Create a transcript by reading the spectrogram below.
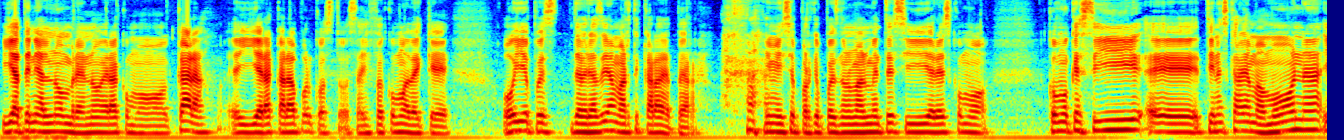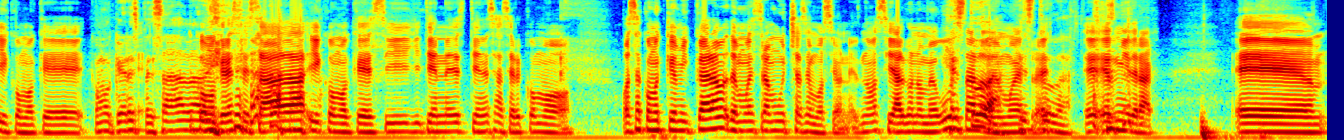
Y ya tenía el nombre, ¿no? Era como cara, y era cara por costosa. Y fue como de que, oye, pues deberías de llamarte cara de perra. Y me dice, porque pues normalmente sí eres como, como que sí eh, tienes cara de mamona y como que, Como que eres pesada. como que eres pesada y como que sí tienes, tienes a hacer como... O sea, como que mi cara demuestra muchas emociones, ¿no? Si algo no me gusta, Gestuda, lo demuestra. gestuda. Es, es mi drag. Eh,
